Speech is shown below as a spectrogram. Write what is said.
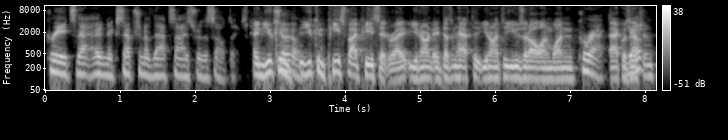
creates that an exception of that size for the Celtics. And you can So- you can piece by piece it, right? You don't. It doesn't have to. You don't have to use it all on one Correct. acquisition. Yep.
